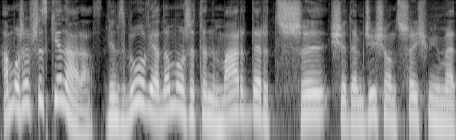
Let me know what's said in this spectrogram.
a może wszystkie naraz. Więc było wiadomo, że ten Marder 3 76 mm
